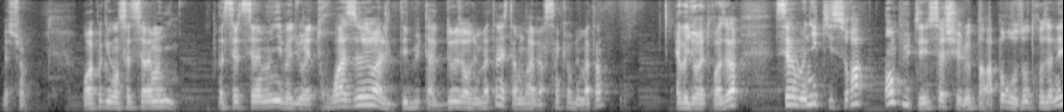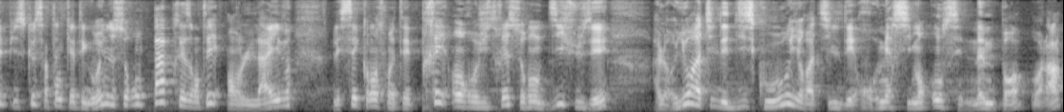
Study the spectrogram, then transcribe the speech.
Bien sûr. On rappelle que dans cette cérémonie, cette cérémonie va durer 3 heures. Elle débute à 2 heures du matin, elle se terminera vers 5 heures du matin. Elle va durer 3 heures. Cérémonie qui sera amputée, sachez-le, par rapport aux autres années, puisque certaines catégories ne seront pas présentées en live. Les séquences ont été pré-enregistrées, seront diffusées. Alors, y aura-t-il des discours? Y aura-t-il des remerciements? On sait même pas. Voilà.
